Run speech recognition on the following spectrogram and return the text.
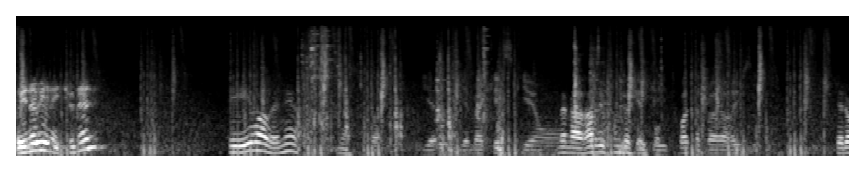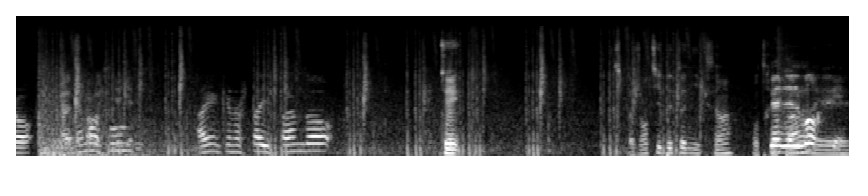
¿Hoy no viene Chunel? Sí, va a venir. No, Il y, a, il y a ma caisse qui est en Venga, Garrison de F2, equipo. KP3, t'as pas réussi. Pero Ah, tenemos y un, alguien que nos está disparando. Sí, C'est pas gentil Détonix, hein. On te Desde el répare et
